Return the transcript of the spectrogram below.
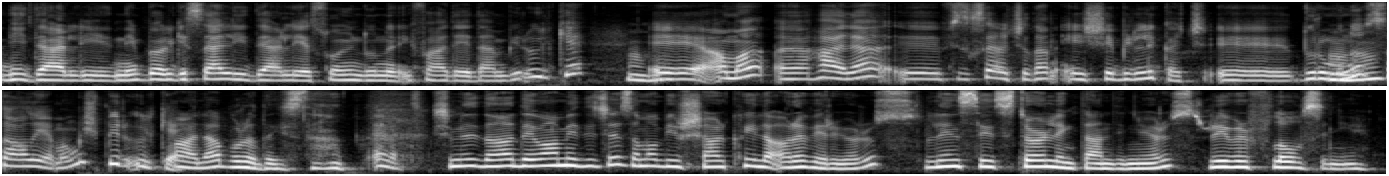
liderliğini, bölgesel liderliğe soyunduğunu ifade eden bir ülke. Hı hı. E, ama e, hala e, fiziksel açıdan erişebilirlik açı, e, durumunu hı hı. sağlayamamış bir ülke. Hala buradayız. evet. Şimdi daha devam edeceğiz ama bir şarkıyla ara veriyoruz. Lindsay Sterling'den dinliyoruz. River Flows in You.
